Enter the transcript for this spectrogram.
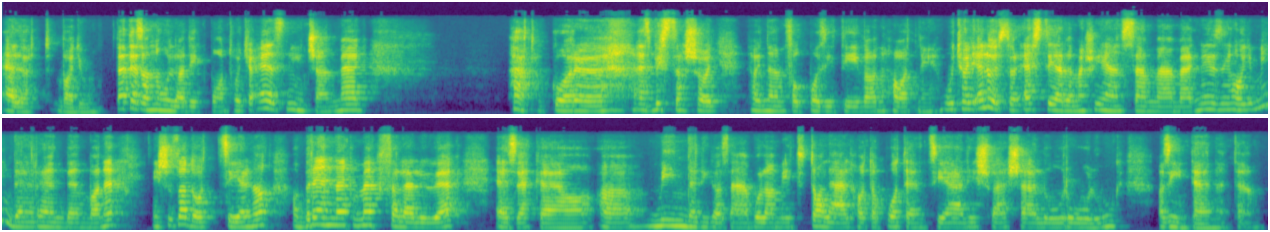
előtt vagyunk. Tehát ez a nulladik pont. Hogyha ez nincsen meg, hát akkor ez biztos, hogy, hogy nem fog pozitívan hatni. Úgyhogy először ezt érdemes ilyen szemmel megnézni, hogy minden rendben van-e, és az adott célnak, a brandnek megfelelőek ezek a, a minden igazából, amit találhat a potenciális vásárló rólunk az interneten.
